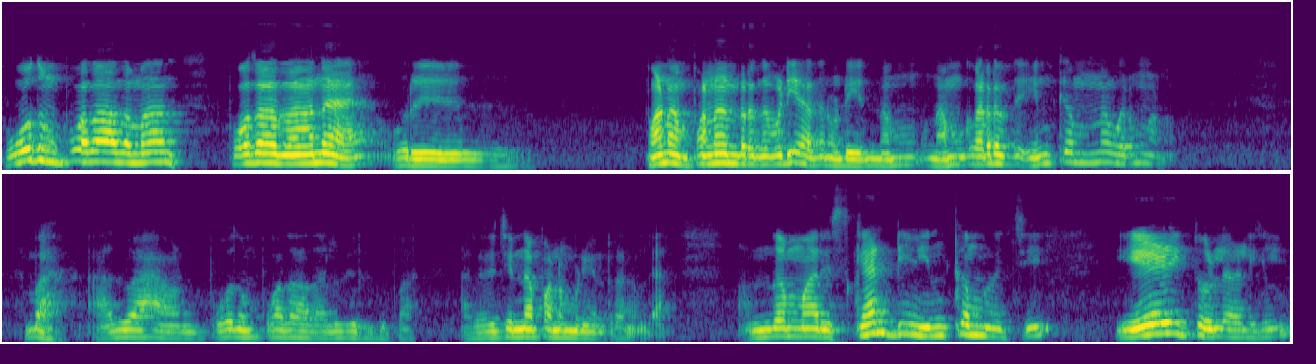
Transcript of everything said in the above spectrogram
போதும் போதாதமா போதாதான ஒரு பணம் பணன்றதை விட அதனுடைய நம் நமக்கு வர்றது இன்கம்னா வருமானம். பா அதுவா அவனுக்கு போதும் போதாத அளவுக்கு இருக்குதுப்பா. அதை வச்சு என்ன பண்ண முடியுன்றாங்கல்ல அந்த மாதிரி ஸ்கேன்டின் இன்கம் வச்சு ஏழை தொழிலாளிகள்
